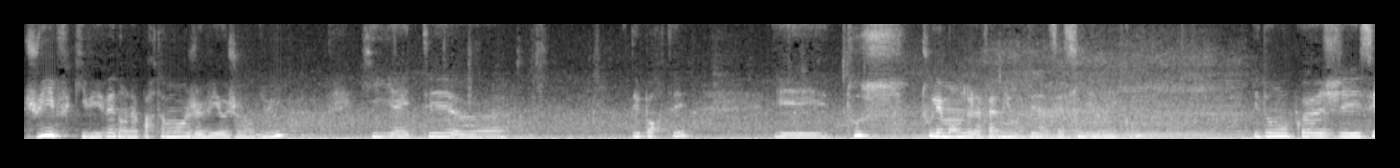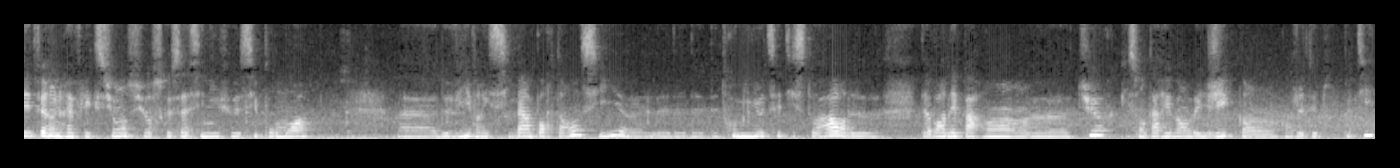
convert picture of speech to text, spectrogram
juive qui vivait dans l'appartement où je vis aujourd'hui, qui a été euh, déportée et tous, les membres de la famille ont été assassinés dans les camps. Et donc euh, j'ai essayé de faire une réflexion sur ce que ça signifie aussi pour moi euh, de vivre ici. C'est important aussi euh, d'être au milieu de cette histoire, d'avoir des parents euh, turcs qui sont arrivés en Belgique quand, j'étais toute petite,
